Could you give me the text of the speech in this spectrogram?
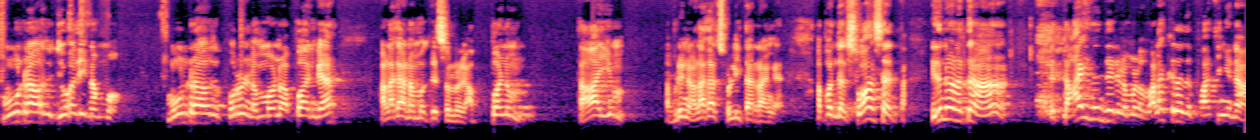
மூன்றாவது ஜோதி நம்ம. மூன்றாவது பொருள் நம்மன்னு அப்பாங்க அழகா நமக்கு சொல்றாங்க அப்பனும் தாயும் அப்படின்னு அழகா சொல்லி தர்றாங்க. அப்ப இந்த சுவாச இதனால தான் இந்த தாய் தந்தையர் நம்மளை வளர்க்கறத பாத்தீங்கன்னா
